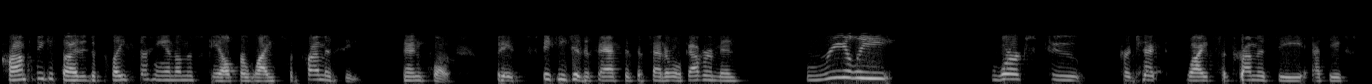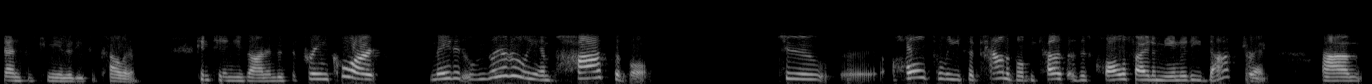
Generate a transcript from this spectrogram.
promptly decided to place their hand on the scale for white supremacy, end quote. Speaking to the fact that the federal government really works to protect white supremacy at the expense of communities of color. Continues on, and the Supreme Court made it literally impossible to uh, hold police accountable because of this qualified immunity doctrine. Um,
